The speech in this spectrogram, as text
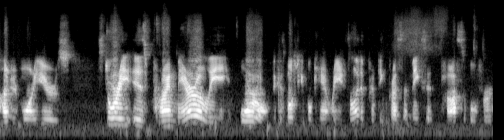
hundred more years, story is primarily oral because most people can't read. It's only the printing press that makes it possible for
